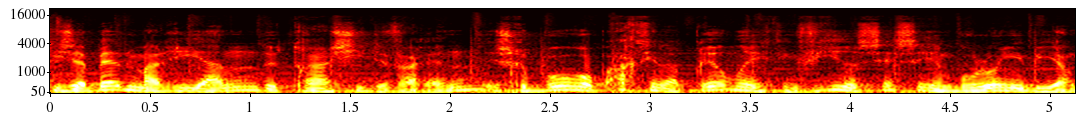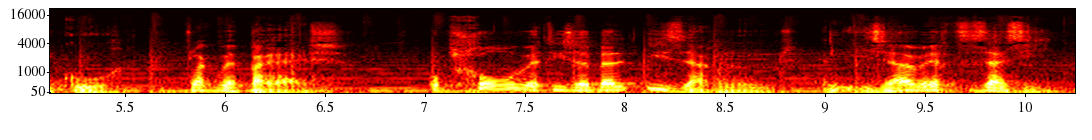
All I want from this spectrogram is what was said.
De Isabelle Marianne de Tranchy de Varennes is geboren op 18 april 1964 in Boulogne-Billancourt, vlakbij Parijs. Op school werd Isabelle Isa genoemd en Isa werd Zazie.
